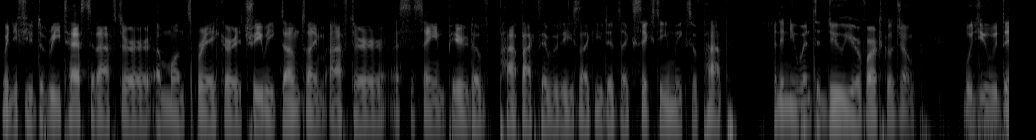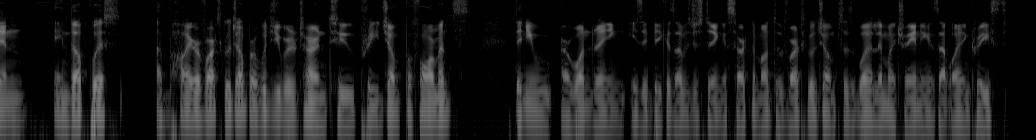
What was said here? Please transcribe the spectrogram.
when if you to retest it after a month's break or a three week downtime after a sustained period of PAP activities, like you did like 16 weeks of PAP, and then you went to do your vertical jump, would you then end up with a higher vertical jump or would you return to pre jump performance? Then you are wondering, is it because I was just doing a certain amount of vertical jumps as well in my training? Is that why I increased?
